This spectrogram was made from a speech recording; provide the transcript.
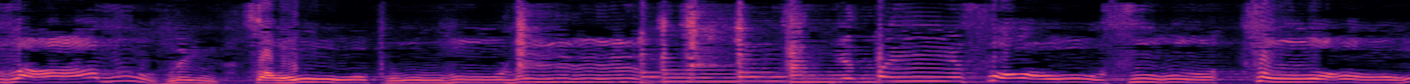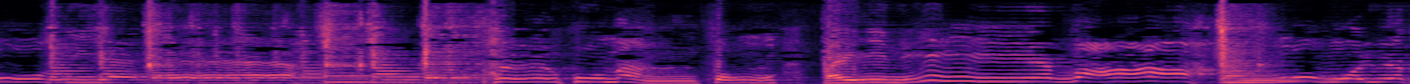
不让。令走不路，一对手是走耶，透过门缝被你骂，我我愿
